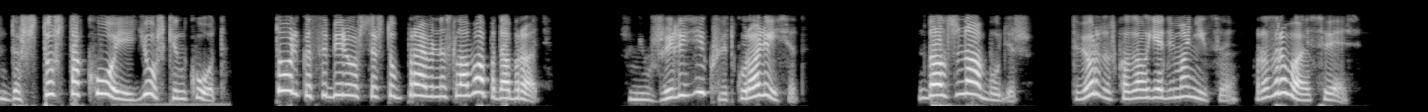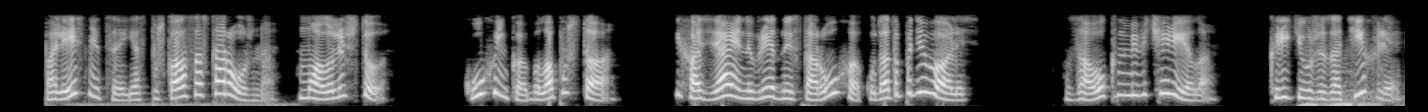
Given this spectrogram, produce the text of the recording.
Да что ж такое, ёшкин кот? Только соберешься, чтобы правильно слова подобрать. Неужели Зигфрид куролесит? Должна будешь, твердо сказал я демонице, разрывая связь. По лестнице я спускалась осторожно, мало ли что. Кухонька была пуста, и хозяин и вредная старуха куда-то подевались. За окнами вечерело, крики уже затихли,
